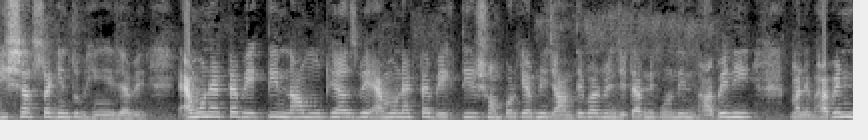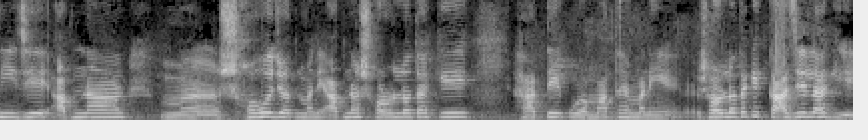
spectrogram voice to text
বিশ্বাসটা কিন্তু ভেঙে যাবে। এমন একটা ব্যক্তির নাম উঠে আসবে, এমন একটা ব্যক্তির সম্পর্কে আপনি জানতে পারবেন যেটা আপনি কোনোদিন ভাবেনি মানে ভাবেননি যে আপনার সহজত মানে আপনার সরলতাকে হাতে মাথায় মানে সরলতাকে কাজে লাগিয়ে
